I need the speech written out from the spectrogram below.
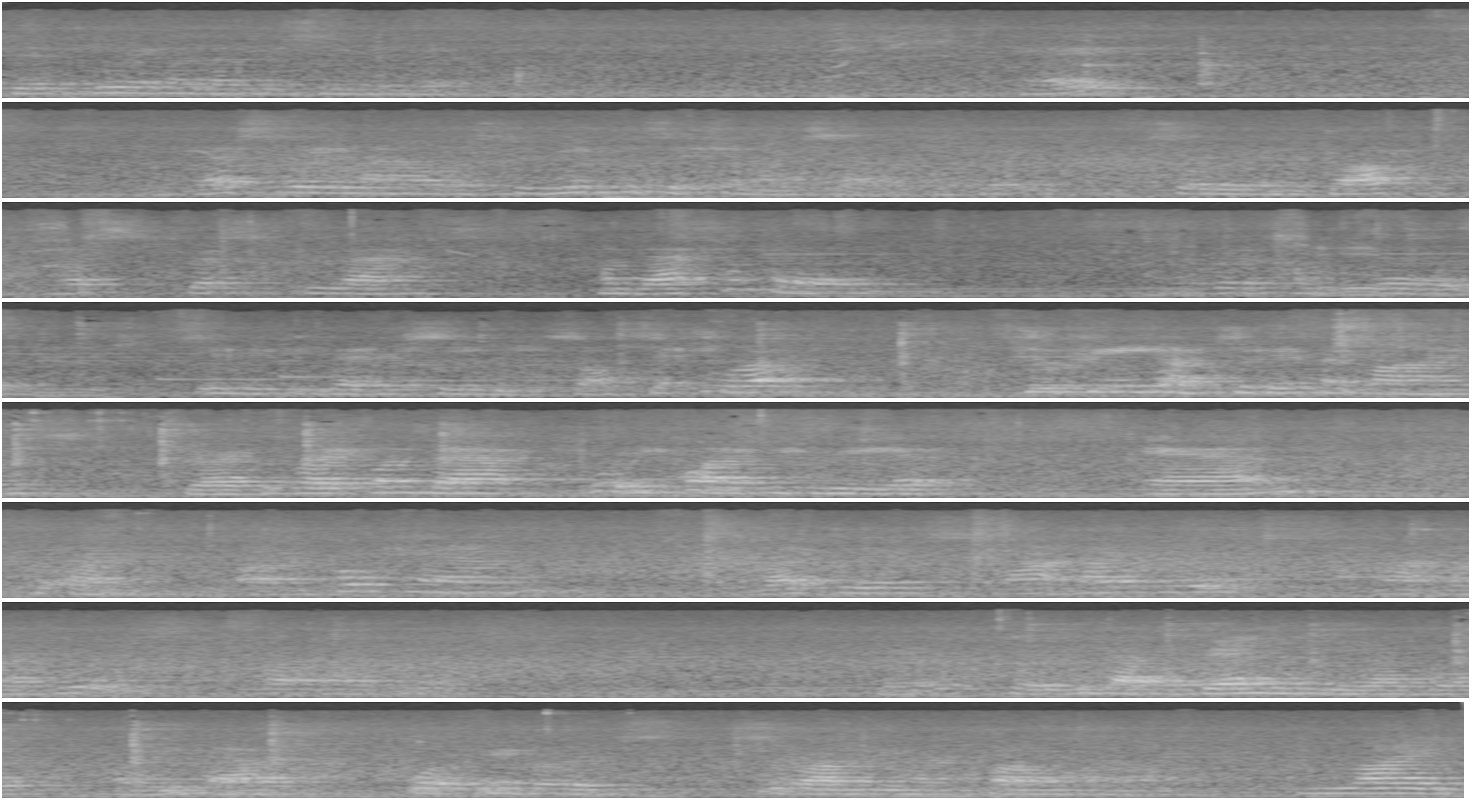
Did doing another single whip. Okay? The best way now is to reposition ourselves, okay? So we're gonna drop, rest, rest, relax, come back to home. and We're gonna come forward so you can better see me. So I'll set you up, two feet on two different lines, drag the right one back, forty-five degree it, and put our, our hook hand like this, not like this, not like this, not like this. Okay, so we have a bend in the elbow, and we have four fingers surrounding our thumb and a light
